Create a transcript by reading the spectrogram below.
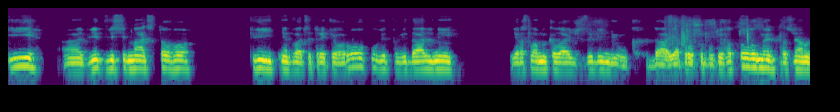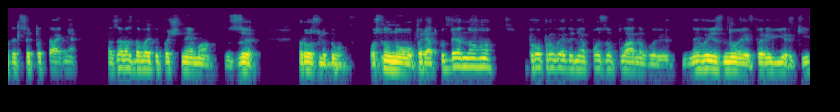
і е, від 18 квітня 23 року відповідальний Ярослав Миколаївич Зеленюк. Да, я прошу бути готовими розглянути це питання. А зараз давайте почнемо з розгляду основного порядку денного про проведення позапланової невиїзної перевірки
